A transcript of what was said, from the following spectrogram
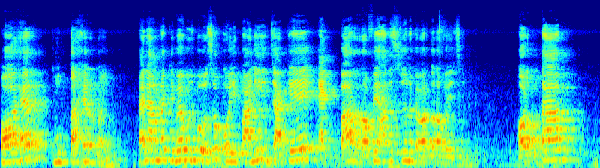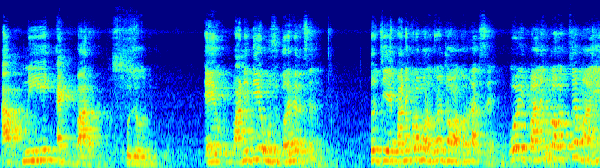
তহের মুত্তাহের নয়। তাহলে আমরা কীভাবে বুঝব ওই পানি যাকে একবার রফে হাদিসের জন্য ব্যবহার করা হয়েছে। অর্থাৎ আপনি একবার এই পানি দিয়ে করে ফেলছেন। তো যে পানিগুলো মনে করেন জমা করে রাখছেন ওই পানিগুলো হচ্ছে মায়ে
